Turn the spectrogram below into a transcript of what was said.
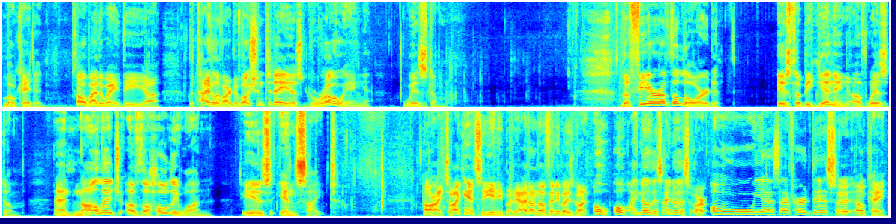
located. Oh, by the way, the, uh, the title of our devotion today is Growing Wisdom. The fear of the Lord is the beginning of wisdom, and knowledge of the Holy One is insight. All right, so I can't see anybody. I don't know if anybody's going, oh, oh, I know this, I know this, or oh, yes, I've heard this. Uh, okay,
